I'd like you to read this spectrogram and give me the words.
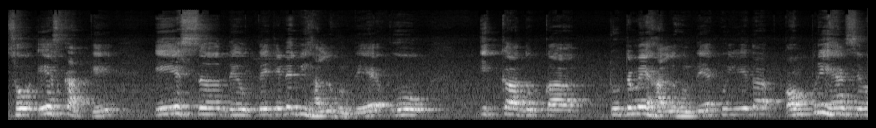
ਸੋ ਇਸ ਕਰਕੇ ਇਸ ਦੇ ਉੱਤੇ ਜਿਹੜੇ ਵੀ ਹੱਲ ਹੁੰਦੇ ਆ, ਉਹ ਇੱਕਾ ਦੁੱਕਾ ਟੁੱਟਵੇਂ ਹੱਲ ਹੁੰਦੇ ਆ। ਕੋਈ ਇਹਦਾ ਕੰਪਰੀਹੈਂਸਿਵ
